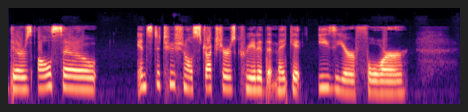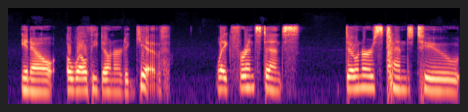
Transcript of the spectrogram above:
there's also institutional structures created that make it easier for you know, a wealthy donor to give. Like for instance, donors tend to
